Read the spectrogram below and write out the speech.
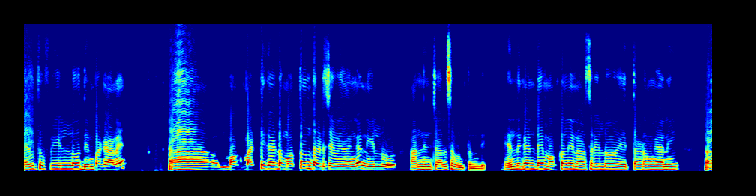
రైతు ఫీల్డ్లో దింపగానే ఆ మట్టి గడ్డ మొత్తం తడిచే విధంగా నీళ్ళు అందించాల్సి ఉంటుంది. ఎందుకంటే మొక్కల్ని నర్సరీలో ఎత్తడం కానీ ఆ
